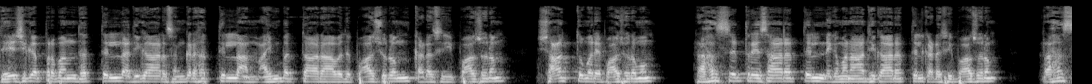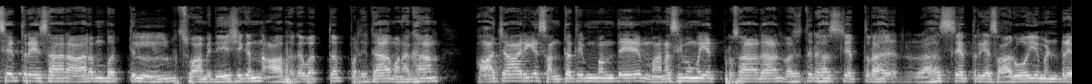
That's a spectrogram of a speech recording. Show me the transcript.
தேசிக பிரபந்தத்தில் அதிகார சங்கிரகத்தில் ஐம்பத்தாறாவது பாசுரம் கடைசி பாசுரம் சாத்துமரை பாசுரமும் ரகசியத்ரேசாரத்தில் நிகமனாதிகாரத்தில் கடைசி பாசுரம் ரகசியத்ரேசார ஆரம்பத்தில் சுவாமி தேசிகன் ஆபகவத்த பிரதிதா மனகாம் ஆச்சாரிய சந்ததிம் வந்தே மனசிமயத் பிரசாதாத் வசதி ரகசியத்ர ரகசியத்ரிய சாரோயம் என்று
